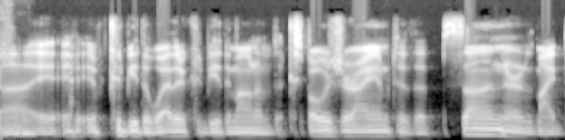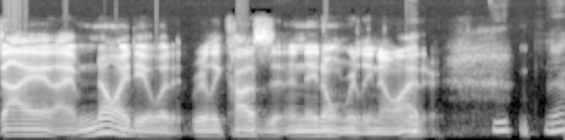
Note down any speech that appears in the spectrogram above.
Uh, it, it could be the weather, could be the amount of exposure I am to the sun or my diet. I have no idea what it really causes it, and they don't really know either. Yeah.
